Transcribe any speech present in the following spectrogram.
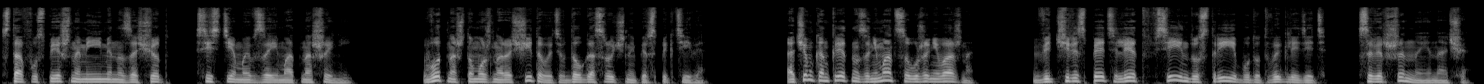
став успешными именно за счет системой взаимоотношений. Вот на что можно рассчитывать в долгосрочной перспективе. А чем конкретно заниматься уже не важно. Ведь через пять лет все индустрии будут выглядеть совершенно иначе.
